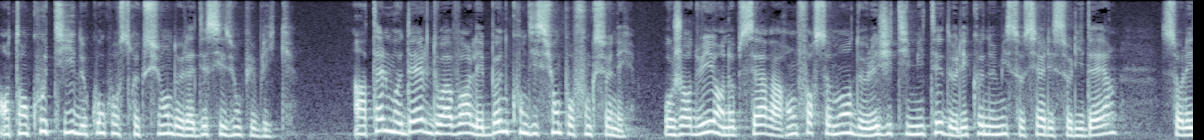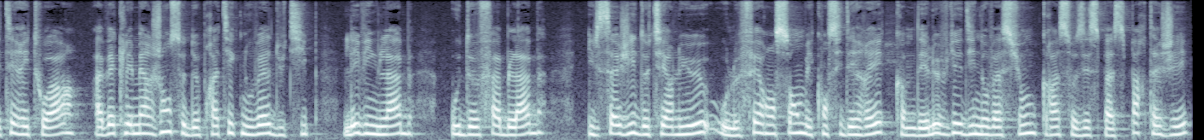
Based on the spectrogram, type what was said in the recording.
en tant qu'outil de construction de la décision publique. Un tel modèle doit avoir les bonnes conditions pour fonctionner. Aujourd'hui, on observe un renforcement de légitimité de l'économie sociale et solidaire sur les territoires avec l'émergence de pratiques nouvelles du type Living Lab ou de Fab Lab, il s'agit de tiers-lieux où le faire ensemble est considéré comme des leviers d'innovation grâce aux espaces partagés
